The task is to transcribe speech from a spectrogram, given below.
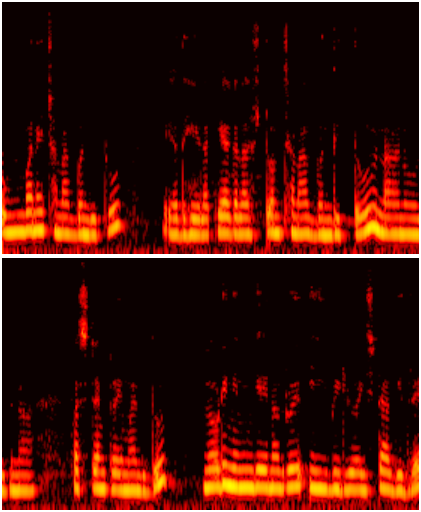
ತುಂಬಾ ಚೆನ್ನಾಗಿ ಬಂದಿತ್ತು. ಅದು ಹೇಳೋಕ್ಕೆ ಆಗಲ್ಲ, ಅಷ್ಟೊಂದು ಚೆನ್ನಾಗಿ ಬಂದಿತ್ತು. ನಾನು ಇದನ್ನು ಫಸ್ಟ್ ಟೈಮ್ ಟ್ರೈ ಮಾಡಿದ್ದು. ನೋಡಿ, ನಿಮಗೆ ಏನಾದರೂ ಈ ವಿಡಿಯೋ ಇಷ್ಟ ಆಗಿದ್ದರೆ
